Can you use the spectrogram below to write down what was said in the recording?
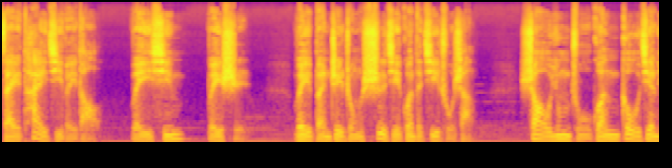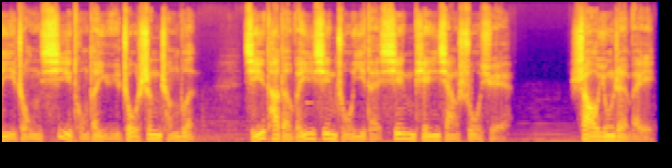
在太极为道、为心、为始、为本这种世界观的基础上，邵雍主观构建了一种系统的宇宙生成论，即他的唯心主义的先天象数学。邵雍认为，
